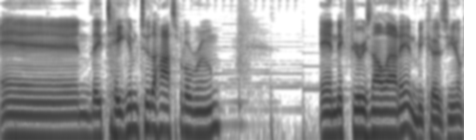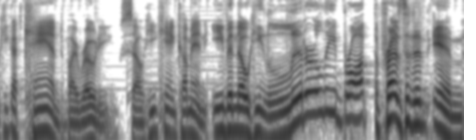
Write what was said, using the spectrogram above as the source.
And they take him to the hospital room. And Nick Fury's not allowed in because, you know, he got canned by Rhodey. So he can't come in, even though he literally brought the president in.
